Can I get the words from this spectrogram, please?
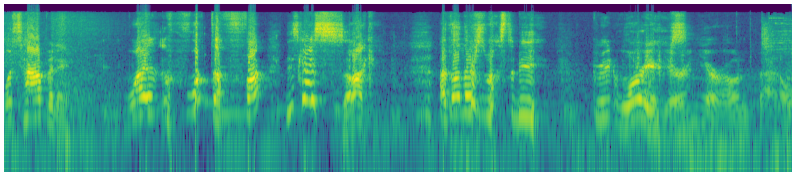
What's happening? Why? What the fuck? These guys suck. I thought they're supposed to be great warriors. You're in your own battle.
